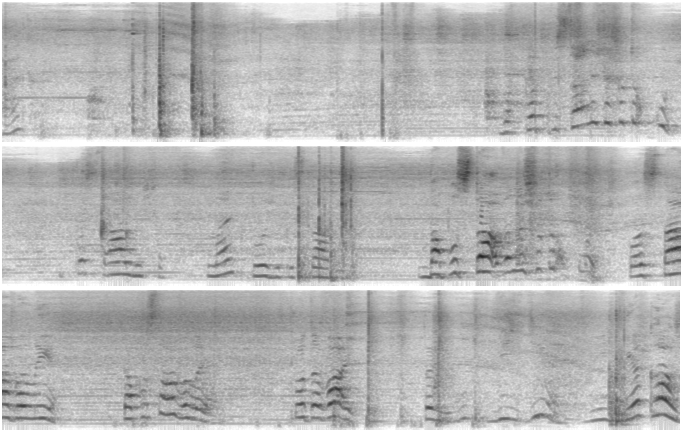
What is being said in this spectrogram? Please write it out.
Так. Да підписалися, що ти хочеш? Підписалися. Лайк теж поставили. Да поставили, що ти хочеш? Поставили. Да поставили. То давай. Та везде, везде кажуть.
